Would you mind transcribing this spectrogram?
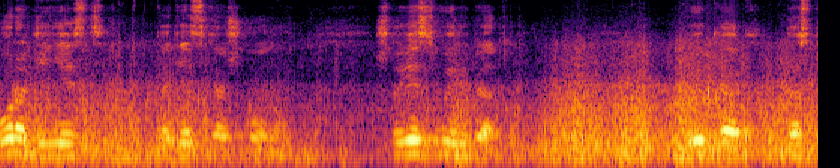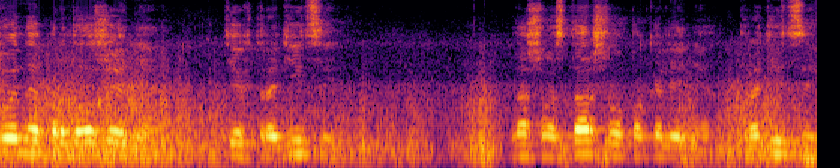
городе есть кадетская школа, что есть вы, ребята. Вы как достойное продолжение тех традиций, нашего старшего поколения, традиций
